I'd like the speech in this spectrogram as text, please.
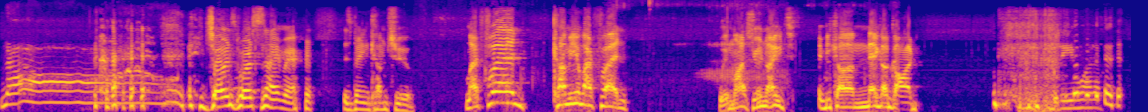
No. Jordan's worst nightmare is being come true. My friend! Come here, my friend! We must unite and become a mega god! Do you want to?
